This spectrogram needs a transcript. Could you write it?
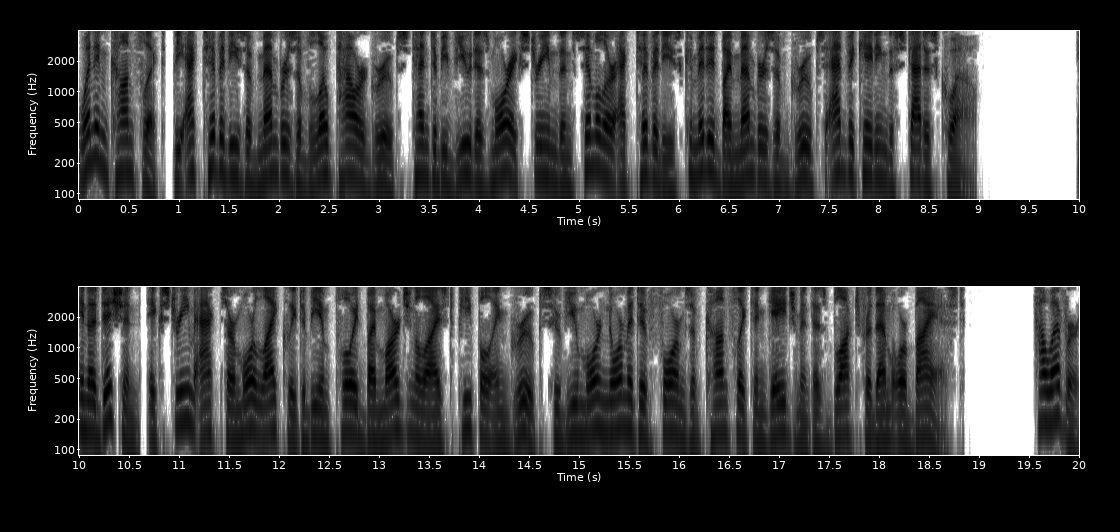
When in conflict, the activities of members of low-power groups tend to be viewed as more extreme than similar activities committed by members of groups advocating the status quo. In addition, extreme acts are more likely to be employed by marginalized people and groups who view more normative forms of conflict engagement as blocked for them or biased. However,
